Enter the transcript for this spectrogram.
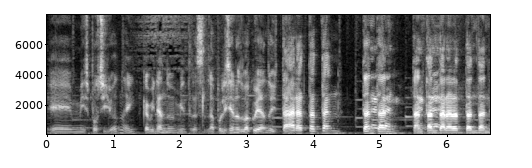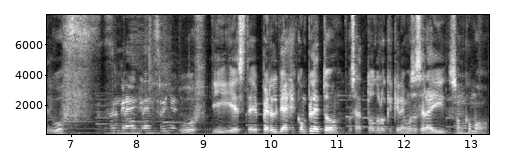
eh, mi esposo y yo ahí caminando mientras la policía nos va cuidando y taratatan, tan tan, tan tan tarara, tan tan, uff. Es un gran, gran sueño. Uf, y este, pero el viaje completo, o sea, todo lo que queremos hacer ahí son Ujú. como,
